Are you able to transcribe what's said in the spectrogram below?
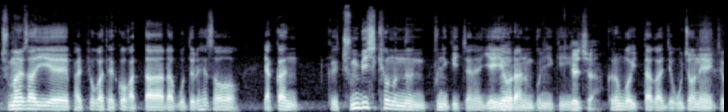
주말 사이에 발표가 될 것 같다라고들 해서 약간 그 준비시켜 놓는 분위기 있잖아요. 예열하는 분위기. 그렇죠. 그런 거 있다가 이제 오전에 이제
